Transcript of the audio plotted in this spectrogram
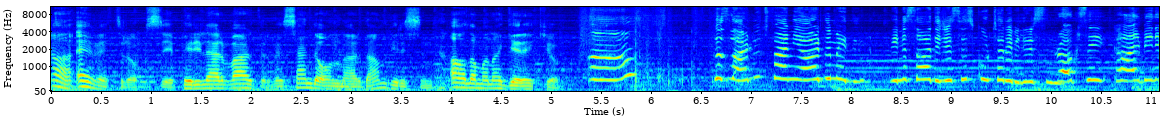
Ha evet Roxy, periler vardır ve sen de onlardan birisin. Ağlamana gerek yok. Aa, yardım edin. Beni sadece siz kurtarabilirsiniz. Roxy kalbini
